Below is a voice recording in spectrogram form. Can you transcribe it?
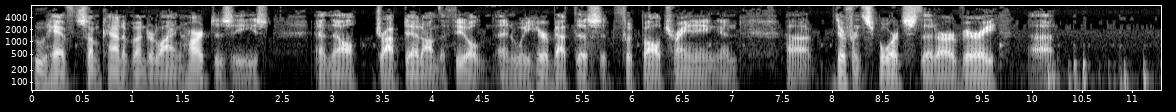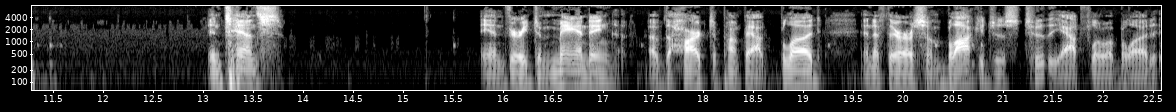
who have some kind of underlying heart disease and they'll drop dead on the field. And we hear about this at football training and uh, different sports that are very uh, intense and very demanding of the heart to pump out blood. And if there are some blockages to the outflow of blood,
